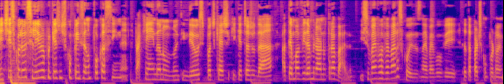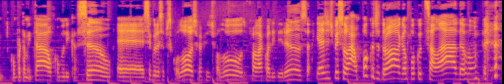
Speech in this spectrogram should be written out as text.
Gente escolheu esse livro porque a gente ficou pensando um pouco assim, né? Pra quem ainda não, não entendeu, esse podcast aqui quer te ajudar a ter uma vida melhor no trabalho. Isso vai envolver várias coisas, né? Vai envolver tanta parte comportamental, comunicação, é, segurança psicológica que a gente falou, falar com a liderança. E aí a gente pensou, ah, um pouco de droga, um pouco de salada, vamos.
